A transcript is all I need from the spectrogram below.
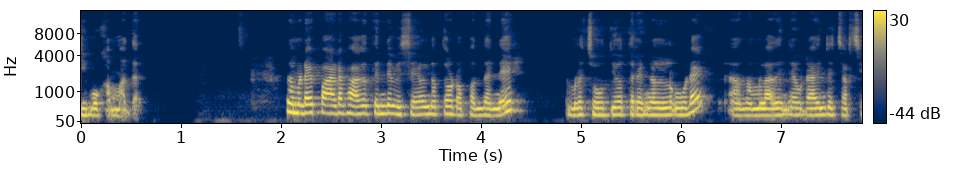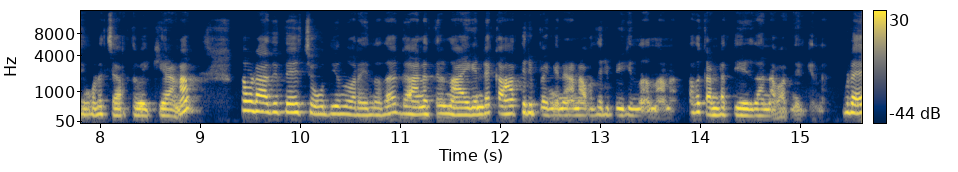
ടി മുഹമ്മദ്. നമ്മുടെ പാഠഭാഗത്തിന്റെ വിശകലനത്തോടൊപ്പം തന്നെ നമ്മൾ ചോദ്യോത്തരങ്ങളിലും കൂടെ നമ്മൾ അതിന്റെ അവിടെ അതിന്റെ ചർച്ചയും കൂടെ ചേർത്ത് വെക്കുകയാണ്. നമ്മുടെ ആദ്യത്തെ ചോദ്യം എന്ന് പറയുന്നത് ഗാനത്തിൽ നായകന്റെ കാത്തിരിപ്പ് എങ്ങനെയാണ് അവതരിപ്പിക്കുന്നതെന്നാണ്. അത് കണ്ടെത്തി എഴുതാനാണ് പറഞ്ഞിരിക്കുന്നത്. ഇവിടെ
